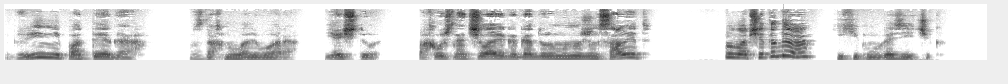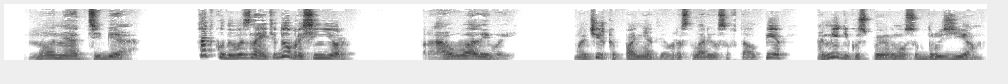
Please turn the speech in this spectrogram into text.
Гвинни Патега, вздохнул Альвара. Я что, похож на человека, которому нужен совет? Вообще-то да, хихикнул газетчик. Но не от тебя. Откуда вы знаете, добрый сеньор? Проваливай. Мальчишка понятливо растворился в толпе, а медикус повернулся к друзьям.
